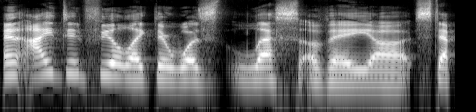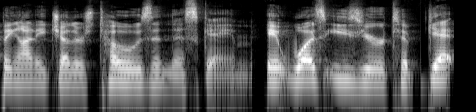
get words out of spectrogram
And I did feel like there was less of a uh, stepping on each other's toes in this game. It was easier to get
